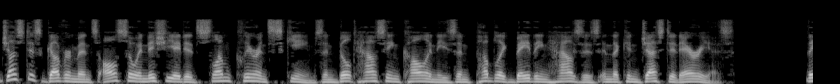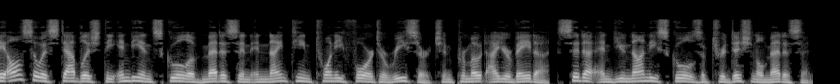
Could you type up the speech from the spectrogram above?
Justice governments also initiated slum clearance schemes and built housing colonies and public bathing houses in the congested areas. They also established the Indian School of Medicine in 1924 to research and promote Ayurveda, Siddha and Unani schools of traditional medicine.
